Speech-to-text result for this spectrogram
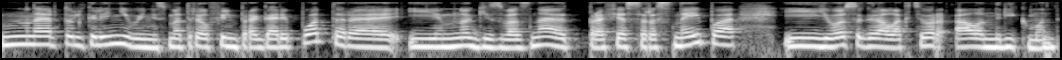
Ну, наверное, только ленивый не смотрел фильм про Гарри Поттера, и многие из вас знают профессора Снейпа, и его сыграл актер Алан Рикман.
